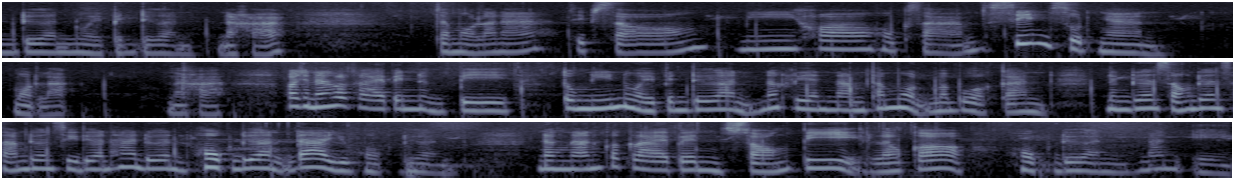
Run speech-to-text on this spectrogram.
1เดือนหน่วยเป็นเดือนนะคะ จะหมดแล้วนะ12มีข้อ63สิ้นสุดงาน หมดละนะคะ เพราะฉะนั้นก็กลายเป็น 1 ปี ตรงนี้หน่วยเป็นเดือน นักเรียนนำทั้งหมดมาบวกกัน 1 เดือน 2 เดือน 3 เดือน 4 เดือน 5 เดือน 6 เดือนได้อยู่ 6 เดือน ดังนั้นก็กลายเป็น 2 ปีแล้วก็ 6 เดือนนั่นเอง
